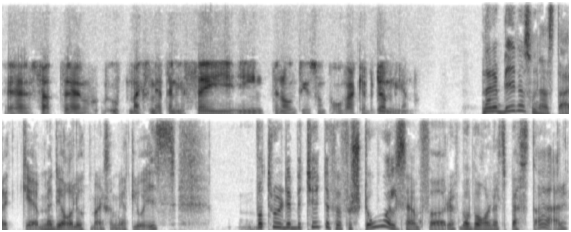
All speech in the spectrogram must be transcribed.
Eh, så att uppmärksamheten i sig är inte någonting som påverkar bedömningen. När det blir en sån här stark medial uppmärksamhet, Louise, vad tror du det betyder för förståelsen för vad barnets bästa är?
